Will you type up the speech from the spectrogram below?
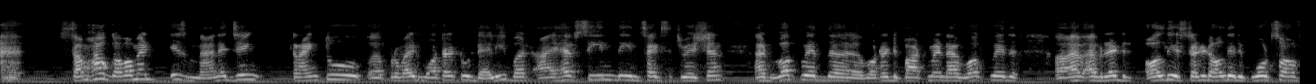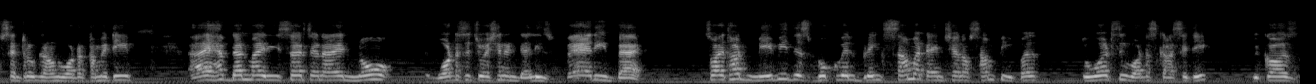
Somehow government is managing trying to uh, provide water to Delhi, but I have seen the inside situation. I've worked with the water department. I've worked with, uh, I've, I've, read all the, studied all the reports of Central Groundwater Committee. I have done my research and I know water situation in Delhi is very bad. So I thought maybe this book will bring some attention of some people towards the water scarcity because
